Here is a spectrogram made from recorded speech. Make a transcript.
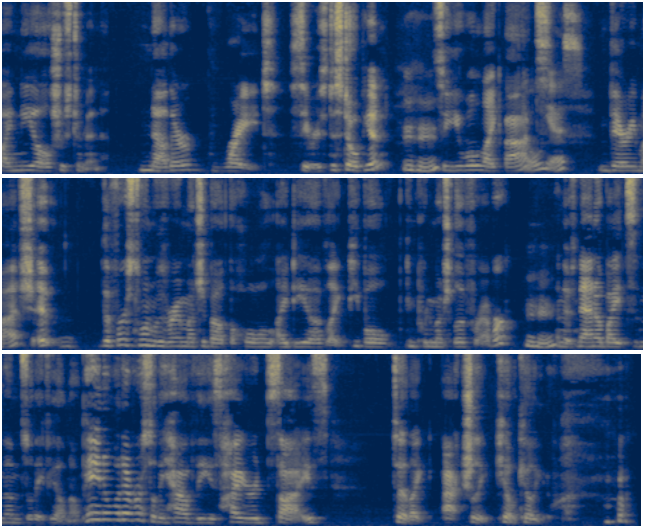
by Neal Shusterman. Another great series. Dystopian. Mm-hmm. So you will like that. Oh yes. Very much. It, the first one was very much about the whole idea of like people can pretty much live forever Mm-hmm. and there's nanobites in them so they feel no pain or whatever so they have these hired scythes to like actually kill kill you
